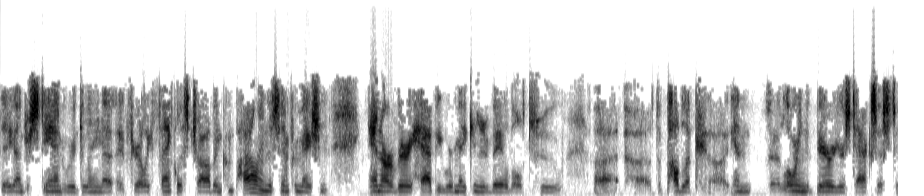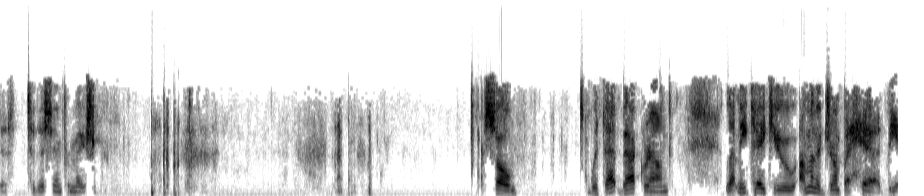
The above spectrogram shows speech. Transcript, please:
they understand we're doing a, a, fairly thankless job in compiling this information and are very happy we're making it available to uh, uh, the public uh, in uh, lowering the barriers to access to, to this information. So with that background, let me take you, I'm going to jump ahead. The,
